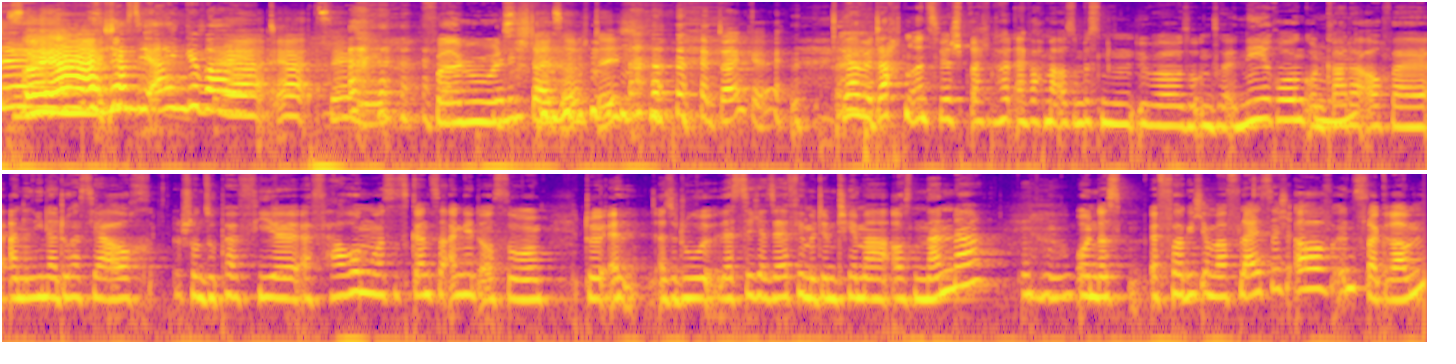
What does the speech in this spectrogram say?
so, ja. Ich habe sie eingeweiht. Ja, ja, sehr gut. Voll gut. Bin ich stolz auf dich. Danke. Ja, wir dachten uns, wir sprechen heute einfach mal so ein bisschen über so unsere Ernährung und gerade auch, weil Annalena, du hast ja auch schon super viel Erfahrung, was das Ganze angeht, auch so, du, also du setzt dich ja sehr viel mit dem Thema auseinander und das erfolge ich immer fleißig auf Instagram.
